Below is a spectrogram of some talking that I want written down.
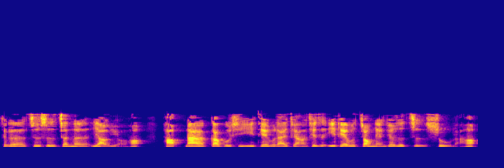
这个知识真的要有哈。好，那高股息 ETF 来讲，其实 ETF 重点就是指数了哈。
